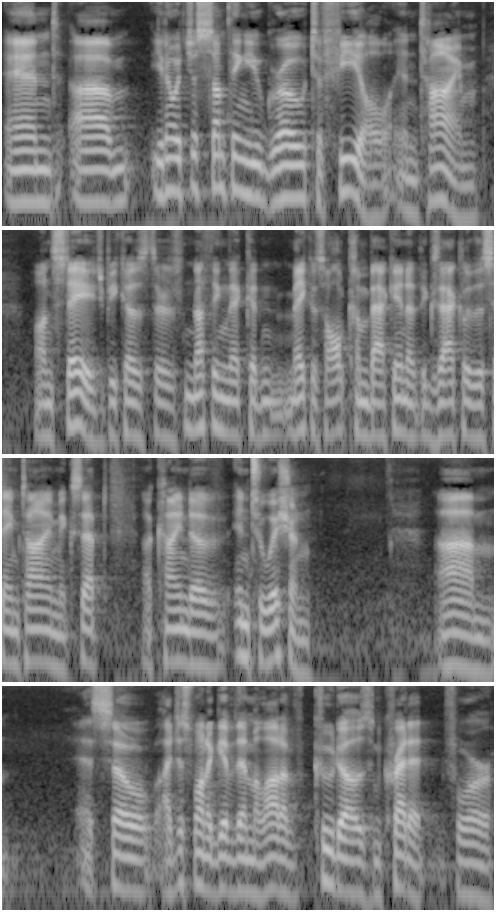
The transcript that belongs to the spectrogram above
and um, you know it's just something you grow to feel in time on stage because there's nothing that can make us all come back in at exactly the same time except a kind of intuition. Um, so I just want to give them a lot of kudos and credit for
